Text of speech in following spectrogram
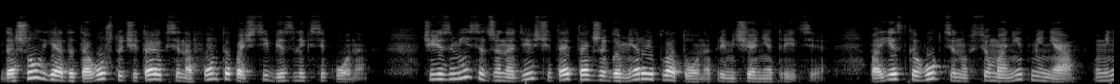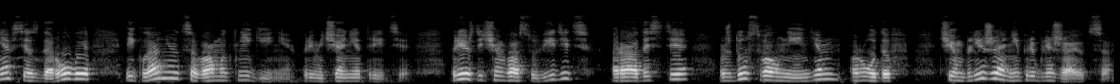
Дошел я до того, что читаю Ксенофонта почти без лексикона. Через месяц же надеюсь читать также Гомера и Платона. Примечание третье. Поездка в Оптину все манит меня. У меня все здоровые и кланяются вам и княгине. Примечание третье. Прежде чем вас увидеть, радости, жду с волнением родов, чем ближе они приближаются.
